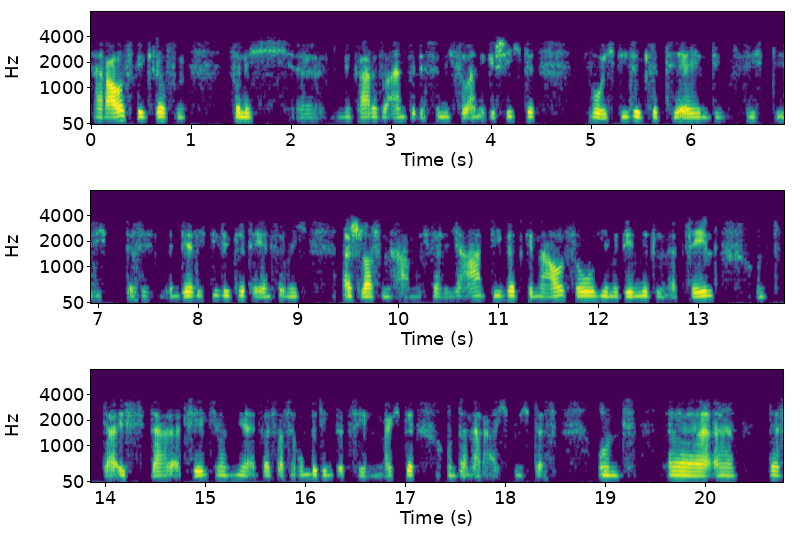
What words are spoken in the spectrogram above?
herausgegriffen, völlig äh, mir gerade so einfällt, ist für mich so eine Geschichte, wo ich diese Kriterien, die die sich, dass ich, in der sich diese Kriterien für mich erschlossen haben. Ich sage, ja, die wird genau so hier mit den Mitteln erzählt und da ist, da erzählt jemand mir etwas, was er unbedingt erzählen möchte und dann erreicht mich das. Und äh, äh, das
